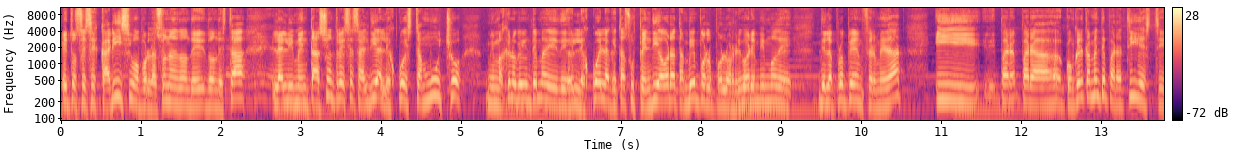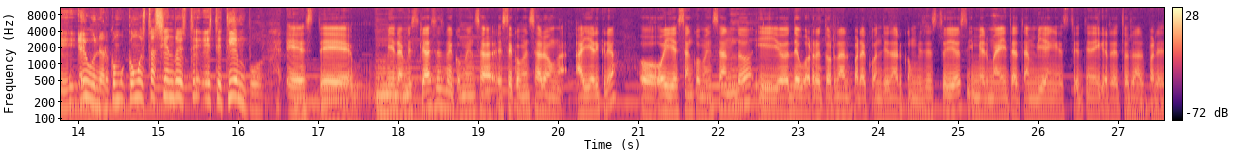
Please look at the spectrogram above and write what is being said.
entonces es carísimo por la zona donde, donde está. La alimentación tres veces al día les cuesta mucho, me imagino que hay un tema de, la escuela que está suspendida ahora también por, por los rigores mismos de, de, la propia enfermedad. Y para, para, concretamente para ti, este, Euner, ¿cómo, cómo está siendo este, este tiempo? Este, mira, mis clases me se comenzaron ayer creo hoy están comenzando y yo debo retornar para continuar con mis estudios y mi hermanita también este, tiene que retornar para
